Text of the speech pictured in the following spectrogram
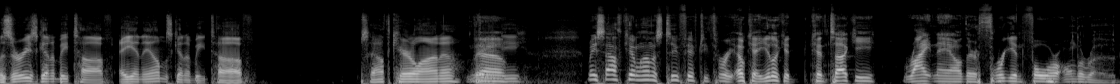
Missouri's going to be tough. A and M's going to be tough. South Carolina, Vandy. I mean, South Carolina's two fifty three. Okay, you look at Kentucky right now; they're three and four on the road.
